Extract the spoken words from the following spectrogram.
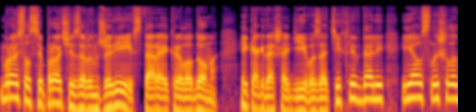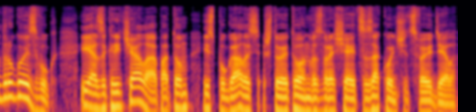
Бросился прочь из оранжереи в старое крыло дома, и когда шаги его затихли вдали, я услышала другой звук. Я закричала, а потом испугалась, что это он возвращается закончить свое дело.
